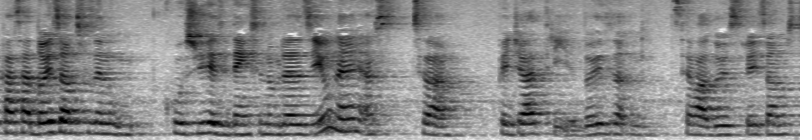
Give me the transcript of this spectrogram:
passar dois anos fazendo curso de residência no Brasil, né? Sei lá, pediatria, dois anos, sei lá, dois, três anos.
